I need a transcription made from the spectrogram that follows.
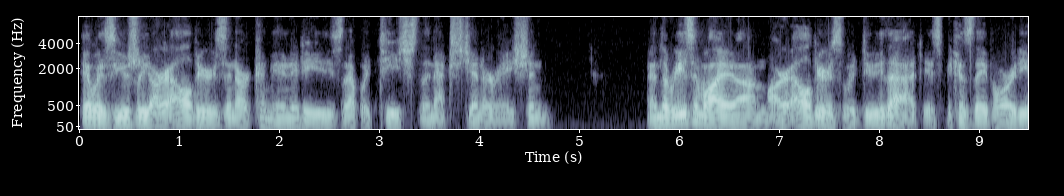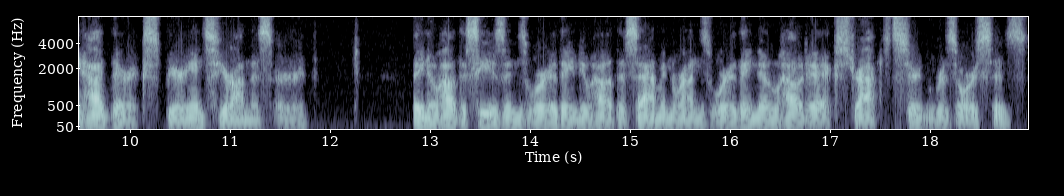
it was usually our elders in our communities that would teach the next generation. And the reason why um, our elders would do that is because they've already had their experience here on this earth. They know how the seasons were, they knew how the salmon runs were, they know how to extract certain resources.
